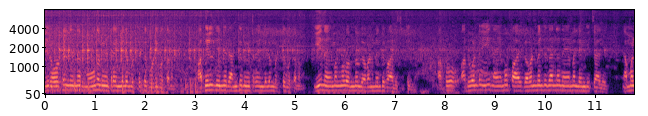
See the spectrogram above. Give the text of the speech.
ഈ റോട്ടിൽ നിന്ന് ഒരു മൂന്ന് മീറ്ററെങ്കിലും വിട്ടിട്ട് കുടി കുത്തണം. അതിൽ നിന്ന് രണ്ട് മീറ്ററെങ്കിലും വിട്ട് കുത്തണം. ഈ നിയമങ്ങളൊന്നും ഗവൺമെന്റ് പാലിച്ചിട്ടില്ല. അപ്പോൾ അതുകൊണ്ട് ഈ നിയമം ഗവൺമെന്റ് തന്നെ നിയമം ലംഘിച്ചാൽ നമ്മൾ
